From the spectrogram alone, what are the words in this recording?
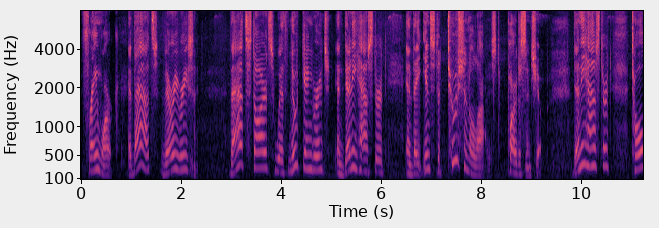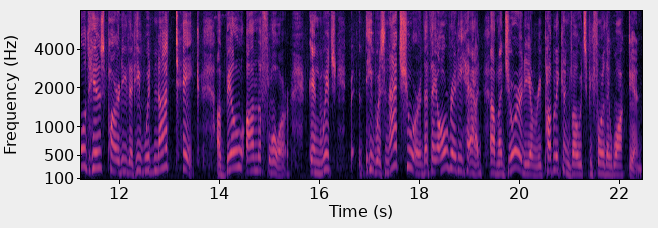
framework. And that's very recent. That starts with Newt Gingrich and Denny Hastert, and they institutionalized partisanship. Denny Hastert told his party that he would not take a bill on the floor in which he was not sure that they already had a majority of Republican votes before they walked in.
